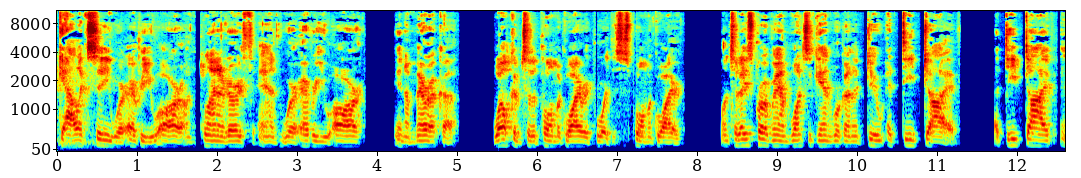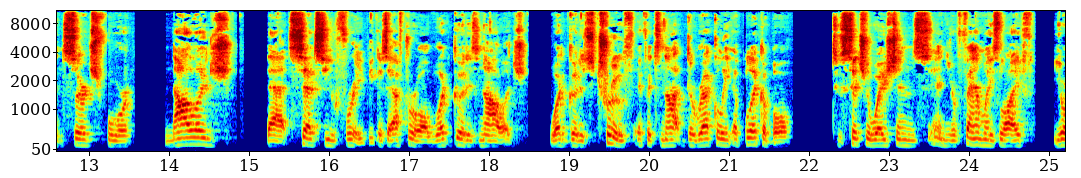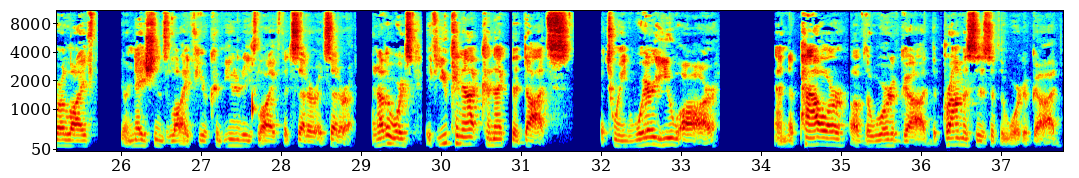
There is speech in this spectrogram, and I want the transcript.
galaxy, wherever you are on planet Earth, and wherever you are in America. Welcome to the Paul McGuire Report. This is Paul McGuire. On today's program, once again, we're going to do a deep dive, a deep dive in search for knowledge that sets you free. Because after all, what good is knowledge? What good is truth if it's not directly applicable to situations in your family's life, your life, your nation's life, your community's life, etc., etc. In other words, if you cannot connect the dots between where you are and the power of the Word of God, the promises of the Word of God,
